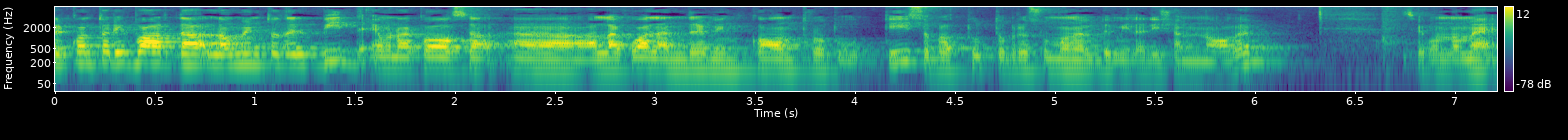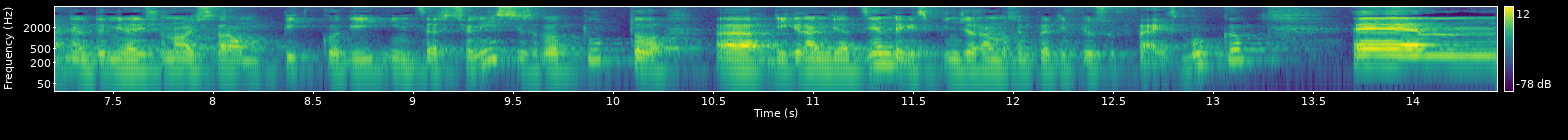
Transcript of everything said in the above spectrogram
per quanto riguarda l'aumento del bid è una cosa eh, alla quale andremo incontro tutti soprattutto presumo nel 2019 secondo me nel 2019 ci sarà un picco di inserzionisti, soprattutto eh, di grandi aziende che spingeranno sempre di più su Facebook. Ehm,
